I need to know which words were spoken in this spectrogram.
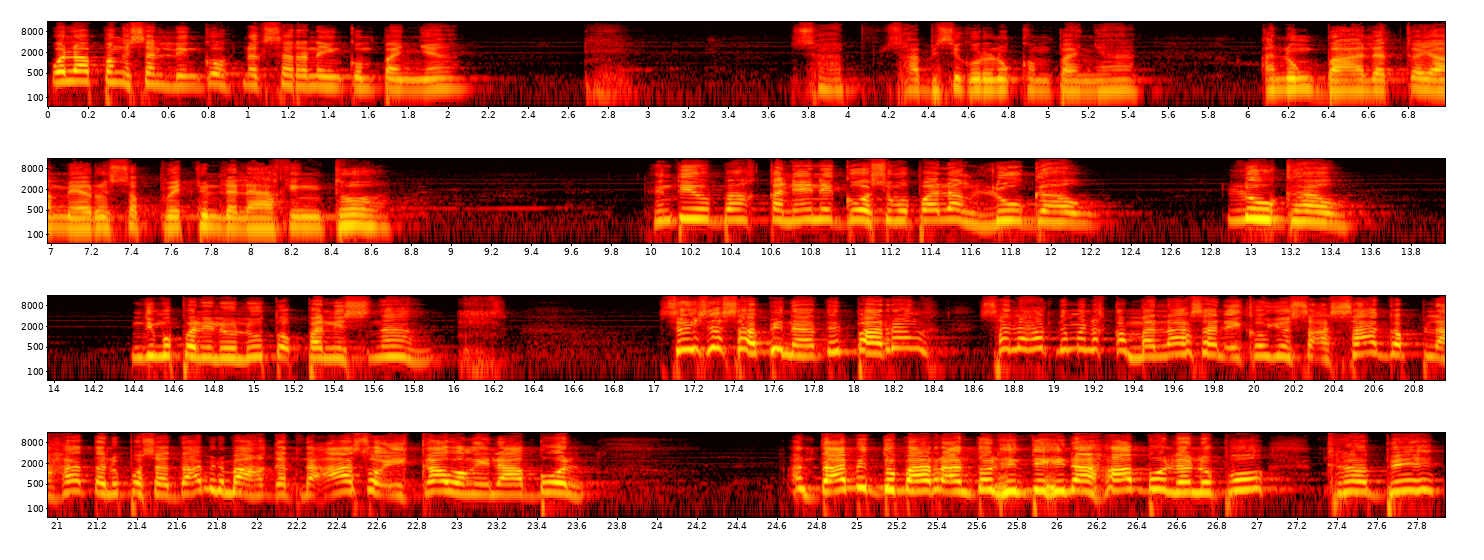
Wala pang isang linggo, nagsara na yung kumpanya. Sabi, sabi siguro ng kumpanya, anong balat kaya meron sa puwet yung lalaking to? Hindi ba, kanenegosyo mo pa lang, lugaw. Lugaw. Hindi mo pa niluluto, panis na. So isasabi natin, parang sa lahat naman ng kamalasan, ikaw yung sasagap lahat. Ano po, sa dami na makagat na aso, ikaw ang inabol. Ang dami dumaraan doon, hindi hinahabol. Ano po? Grabe.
